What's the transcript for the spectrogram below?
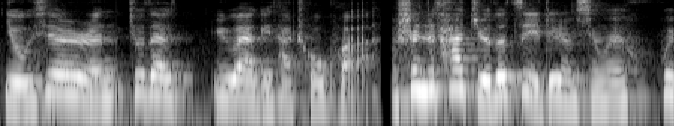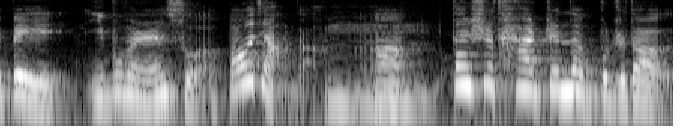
有些人就在域外给他筹款，甚至他觉得自己这种行为会被一部分人所褒奖的。嗯啊，但是他真的不知道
